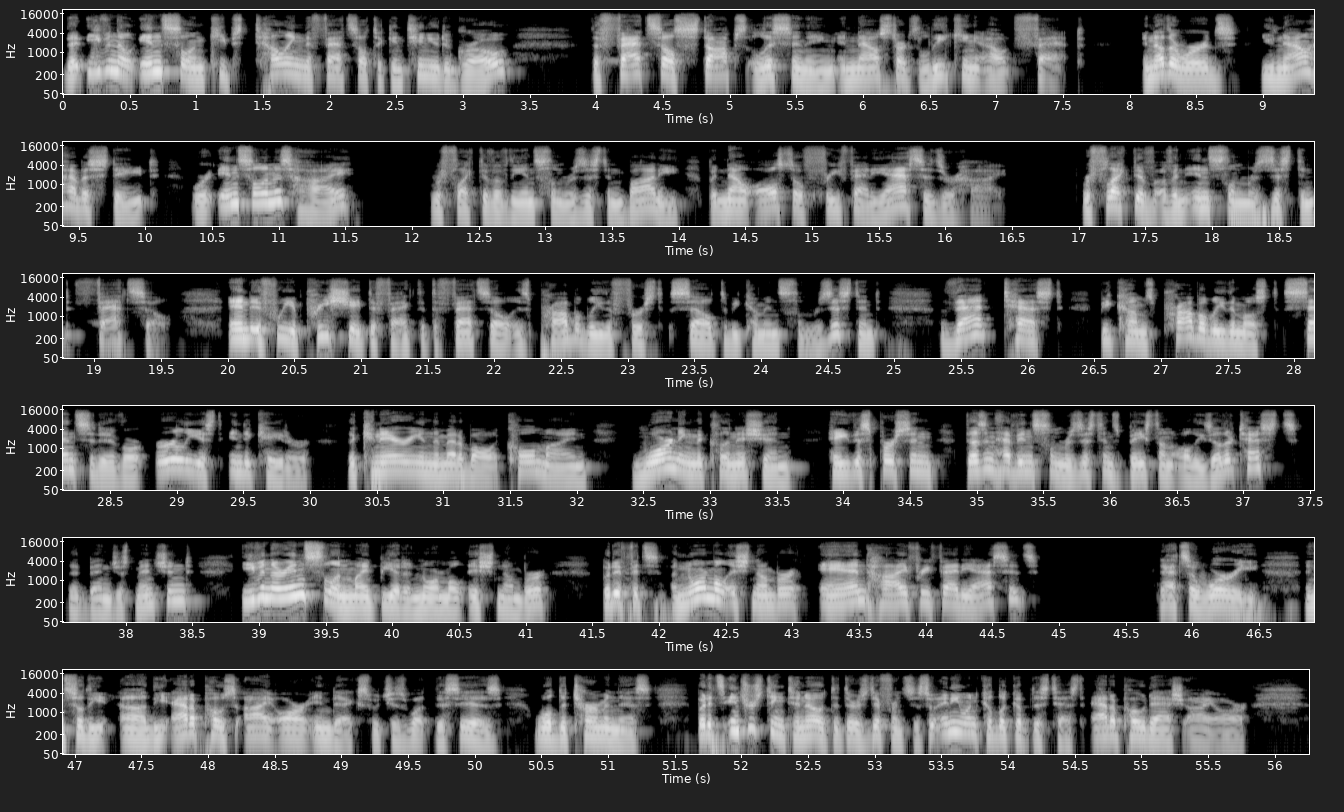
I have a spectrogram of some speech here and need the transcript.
that even though insulin keeps telling the fat cell to continue to grow, the fat cell stops listening and now starts leaking out fat. In other words, you now have a state where insulin is high, reflective of the insulin resistant body, but now also free fatty acids are high, reflective of an insulin resistant fat cell. And if we appreciate the fact that the fat cell is probably the first cell to become insulin resistant, that test becomes probably the most sensitive or earliest indicator, the canary in the metabolic coal mine, warning the clinician hey, this person doesn't have insulin resistance based on all these other tests that Ben just mentioned. Even their insulin might be at a normal ish number, but if it's a normal ish number and high free fatty acids, that's a worry. And so the uh, the adipose IR index, which is what this is, will determine this. But it's interesting to note that there's differences. So anyone could look up this test, adipo-IR.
